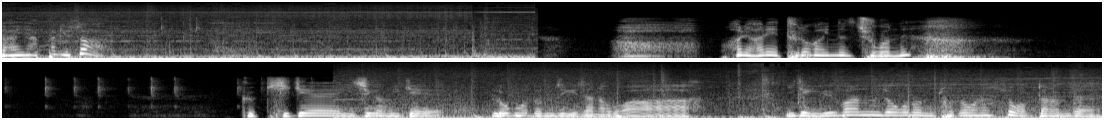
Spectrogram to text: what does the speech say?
야, 야, 빨리 쏴! 아니, 안에 들어가 있는데 죽었네? 그 기계 지금 이게 로봇 움직이잖아. 와. 이게 일반적으로는 조정을 할 수가 없다는데.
